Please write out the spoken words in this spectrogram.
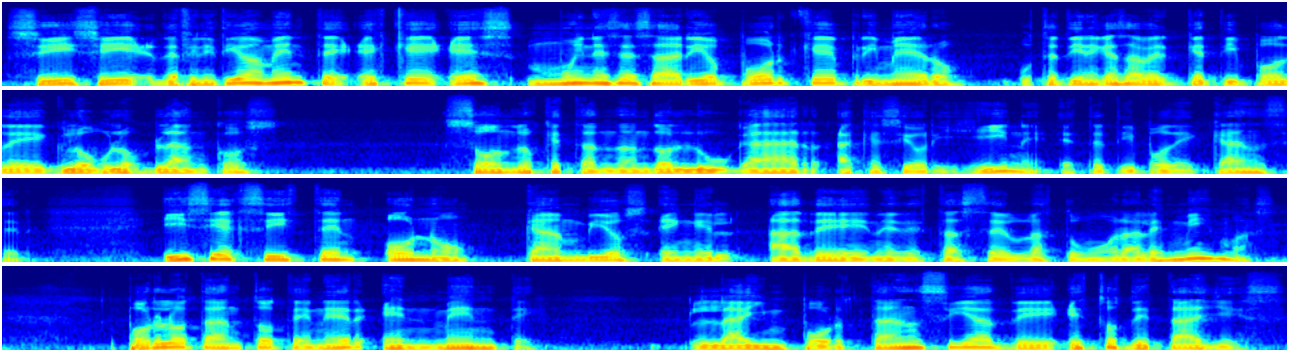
Sí, sí, definitivamente. Es que es muy necesario porque primero usted tiene que saber qué tipo de glóbulos blancos son los que están dando lugar a que se origine este tipo de cáncer y si existen o no cambios en el ADN de estas células tumorales mismas. Por lo tanto, tener en mente la importancia de estos detalles,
